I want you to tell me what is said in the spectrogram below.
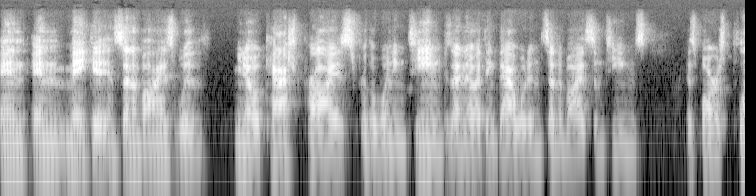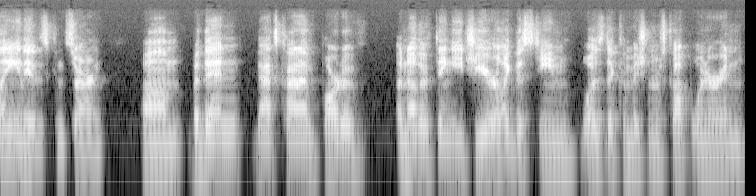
and and make it incentivized with you know cash prize for the winning team because I know I think that would incentivize some teams as far as playing it is concerned. Um, but then that's kind of part of another thing each year. Like this team was the Commissioner's Cup winner in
